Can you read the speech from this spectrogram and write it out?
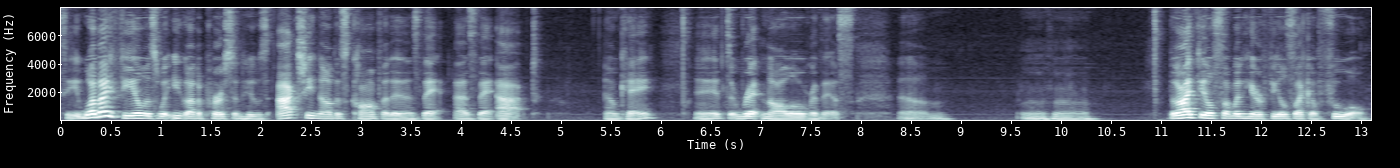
See, what I feel is what you got a person who's actually not as confident as they as they act. Okay, it's written all over this. Um, mm-hmm. But I feel someone here feels like a fool.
